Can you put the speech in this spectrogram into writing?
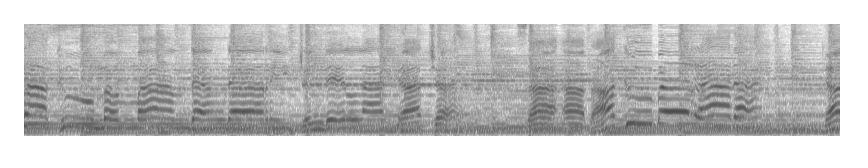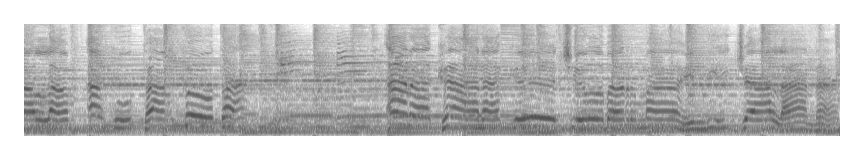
Mataku memandang dari jendela kaca. Saat aku berada dalam angkutan kota Anak-anak kecil bermain di jalanan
